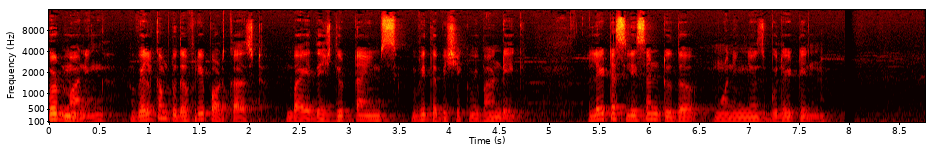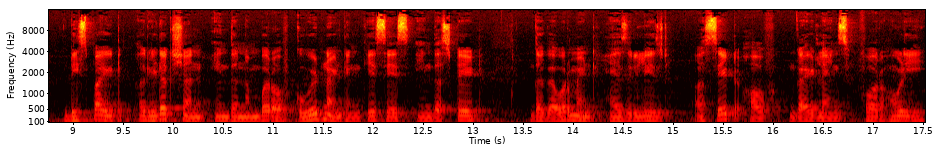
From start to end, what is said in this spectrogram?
Good morning. Welcome to the free podcast by Deshdoot Times with Abhishek Vibhandik. Let us listen to the morning news bulletin. Despite a reduction in the number of COVID 19 cases in the state, the government has released a set of guidelines for Holi,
